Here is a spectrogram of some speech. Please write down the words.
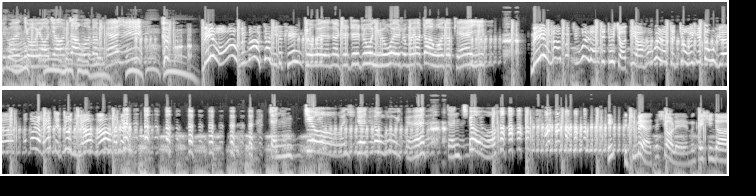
你们就要占我的便宜？哼！没有啊，我们哪有占你的便宜？就为了那只蜘蛛，你们为什么要占我的便宜？没有啦，不止为了蜘蛛小弟啊，还为了拯救文学动物园啊！那当然还要拯救你啊！啊，他 们拯救文学动物园，拯救我！哈哈哈哈哈哈！哎，小师妹啊，她笑了，蛮开心的啊！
